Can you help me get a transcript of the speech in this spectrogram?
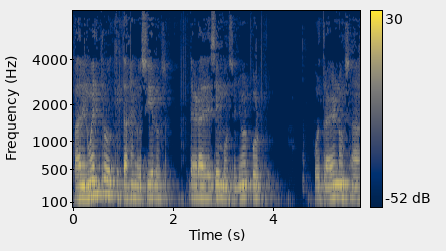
Padre nuestro que estás en los cielos, te agradecemos, Señor, por por traernos a,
